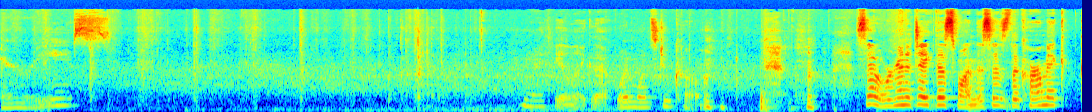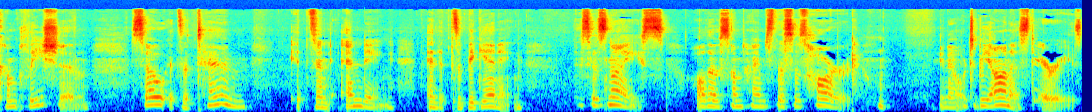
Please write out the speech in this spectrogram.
Aries. Hmm, I feel like that one wants to come. so we're going to take this one. This is the karmic completion. So it's a 10. It's an ending and it's a beginning. This is nice, although sometimes this is hard. you know, to be honest, Aries.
